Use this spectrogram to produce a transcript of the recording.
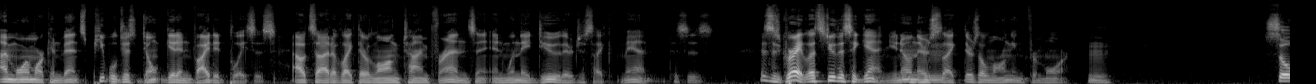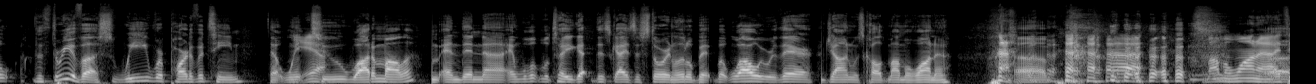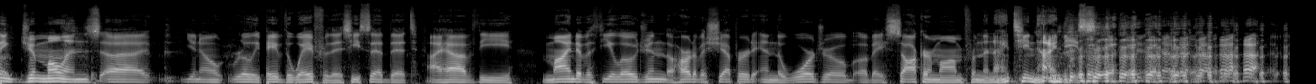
I'm more and more convinced people just don't get invited places outside of like their longtime friends, and, and when they do, they're just like, man, this is this is great. Let's do this again, you know. And there's like there's a longing for more. So the three of us, we were part of a team that went Yeah. to Guatemala, Um, and then uh, and we'll we'll tell you this guy's story in a little bit. But while we were there, John was called Mama Juana. Mama Juana, I think Jim Mullins, uh, you know, really paved the way for this. He said that I have the mind of a theologian, the heart of a shepherd, and the wardrobe of a soccer mom from the 1990s.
